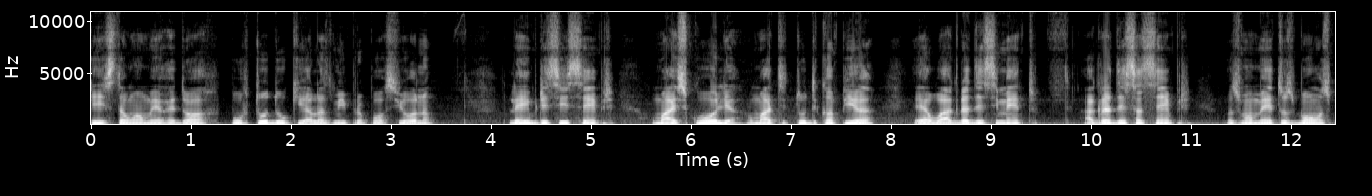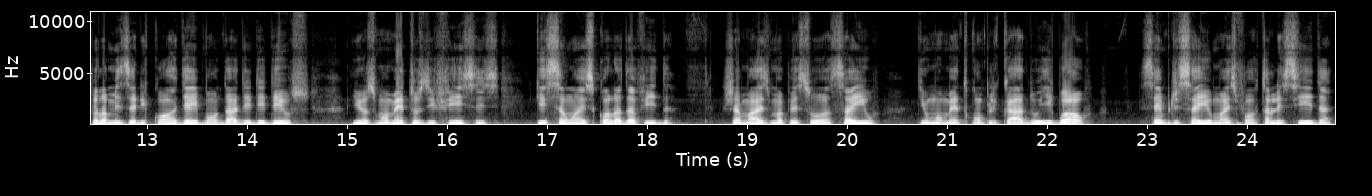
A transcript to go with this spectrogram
que estão ao meu redor por tudo o que elas me proporcionam. Lembre-se sempre, uma escolha, uma atitude campeã é o agradecimento. Agradeça sempre os momentos bons pela misericórdia e bondade de Deus e os momentos difíceis que são a escola da vida. Jamais uma pessoa saiu de um momento complicado igual. Sempre saiu mais fortalecida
